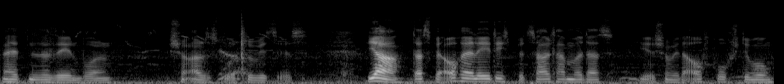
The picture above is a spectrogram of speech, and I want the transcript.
Dann hätten sie sehen wollen. Ist schon alles gut, so wie es ist. Ja, das wäre auch erledigt. Bezahlt haben wir das. Hier ist schon wieder Aufbruchstimmung.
